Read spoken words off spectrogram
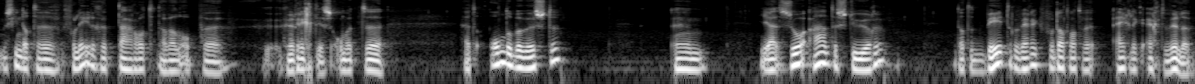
misschien dat de volledige tarot daar wel op gericht is om het, het onderbewuste ja, zo aan te sturen dat het beter werkt voor dat wat we eigenlijk echt willen.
